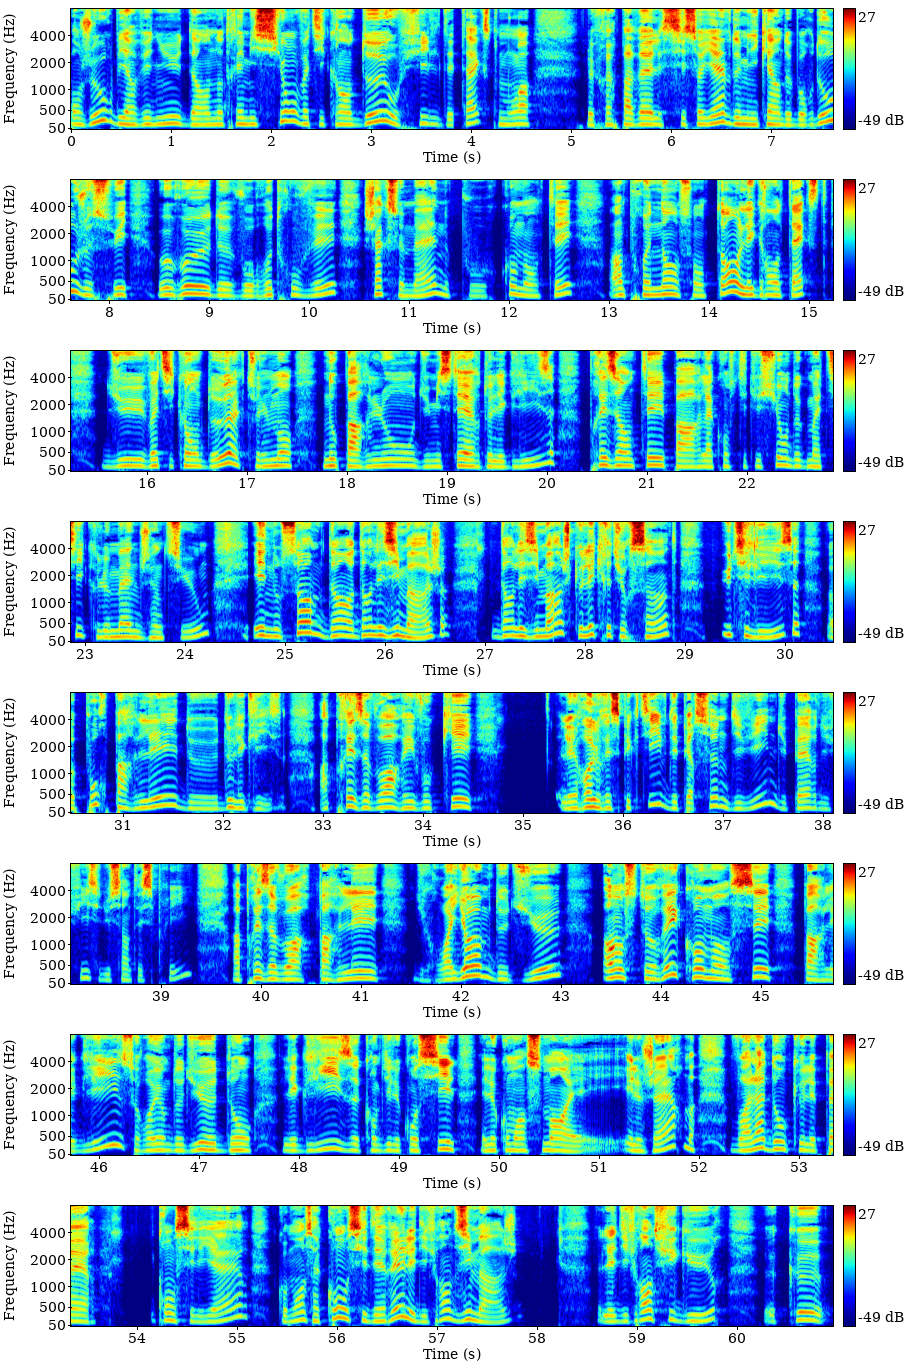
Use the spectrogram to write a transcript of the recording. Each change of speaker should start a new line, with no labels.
Bonjour, bienvenue dans notre émission Vatican II au fil des textes. Moi, le frère Pavel Sissoyev, dominicain de Bordeaux, je suis heureux de vous retrouver chaque semaine pour commenter en prenant son temps les grands textes du Vatican II. Actuellement, nous parlons du mystère de l'Église présenté par la constitution dogmatique Lumen Gentium et nous sommes dans, dans les images, dans les images que l'Écriture sainte utilise euh, pour parler de, de l'Église. Après avoir évoqué les rôles respectifs des personnes divines, du Père, du Fils et du Saint-Esprit, après avoir parlé du royaume de Dieu, instauré, commencé par l'Église, ce royaume de Dieu dont l'Église, comme dit le Concile, est le commencement et, le germe, voilà donc que les pères conciliaires commencent à considérer les différentes images les différentes figures euh, que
